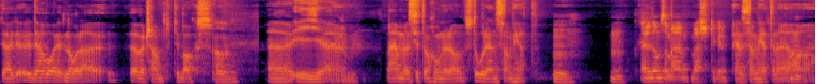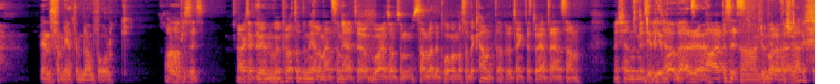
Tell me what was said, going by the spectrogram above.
det, har, det har varit några övertramp tillbaks. Ja. eh, I nej, men situationer av stor ensamhet. Mm. Mm. Är det de som är värst tycker du? Ensamheten är, ja, ensamheten bland folk. Ja, precis. Ja, exakt. Vi, vi pratade en del om ensamhet. Jag var en sån som samlade på mig en massa bekanta för då tänkte jag att då är jag inte ensam. Men jag kände mig Det blir bara värre. ensam. Ja, precis. Ja, det bara förstärkte.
